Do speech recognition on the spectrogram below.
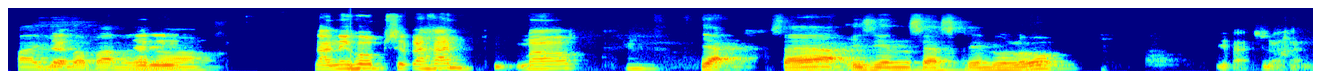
pagi da, Bapak Mulyono. Tani Hope, silahkan. Mau? Ya, saya izin share screen dulu. Ya, silahkan.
